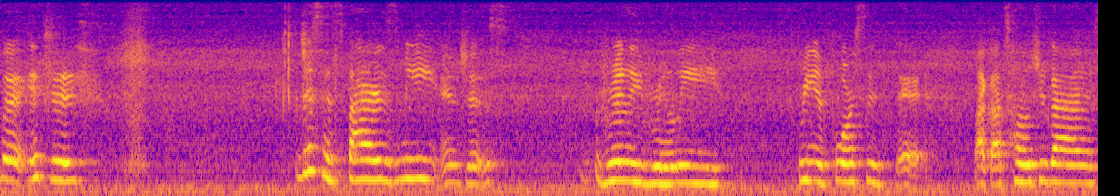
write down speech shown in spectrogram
But it just just inspires me and just really, really reinforces that like I told you guys,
